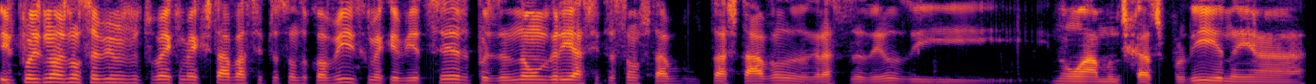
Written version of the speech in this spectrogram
E depois nós não sabíamos muito bem como é que estava a situação do Covid, como é que havia de ser. Depois na Hungria a situação está, está estável, graças a Deus, e não há muitos casos por dia, nem há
